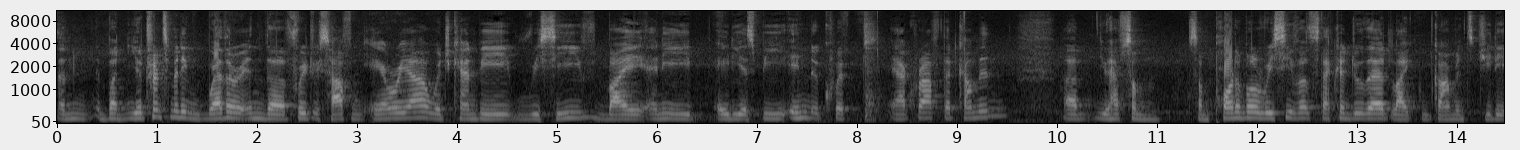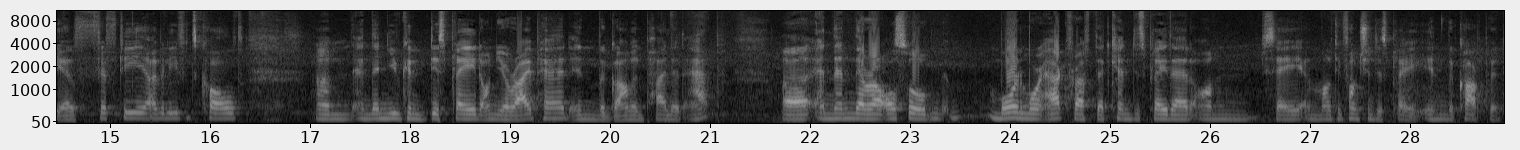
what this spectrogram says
Um, but you're transmitting weather in the Friedrichshafen area, which can be received by any ADSB in-equipped aircraft that come in. Um, you have some some portable receivers that can do that, like Garmin's GDL50, I believe it's called. Um, and then you can display it on your iPad in the Garmin Pilot app. Uh, and then there are also more and more aircraft that can display that on, say, a multifunction display in the cockpit.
